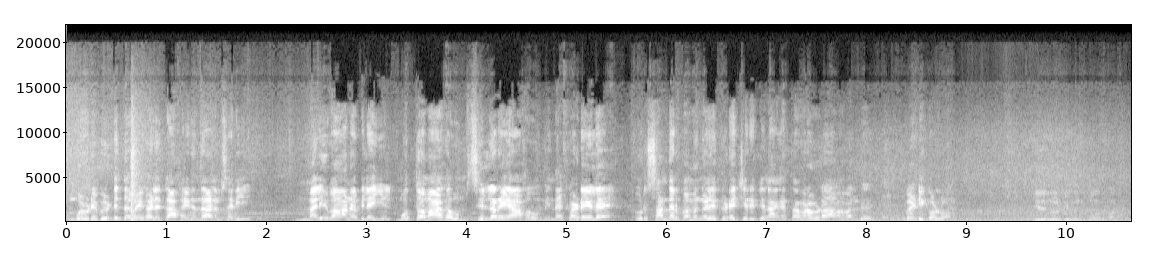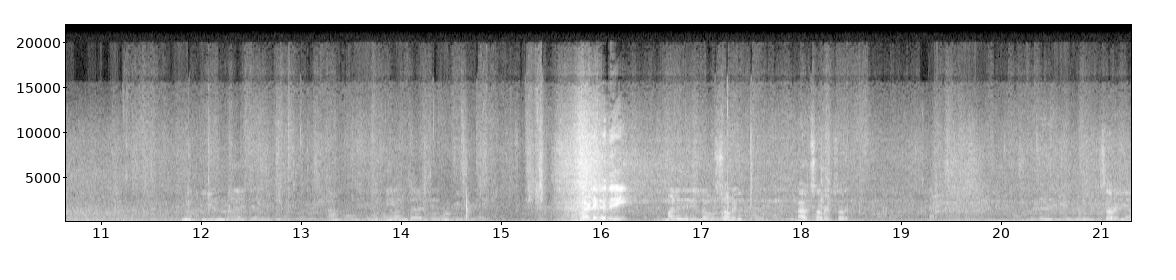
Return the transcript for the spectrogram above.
உங்களுடைய வீட்டு தேவைகளுக்காக இருந்தாலும் சரி மலிவான விலையில் மொத்தமாகவும் சில்லறையாகவும் இந்த கடையில ஒரு சந்தர்ப்பம் எங்களுக்கு கிடைச்சிருக்கு. நாங்க தவற விடாம வந்து வேண்டிக் கொள்வோம். இது நூற்றி முப்பது ரூபா. நூற்றி நூற்றி முப்பது நூற்றி முப்பது மெழுகுதிரி சாரி சாரி சாரியா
